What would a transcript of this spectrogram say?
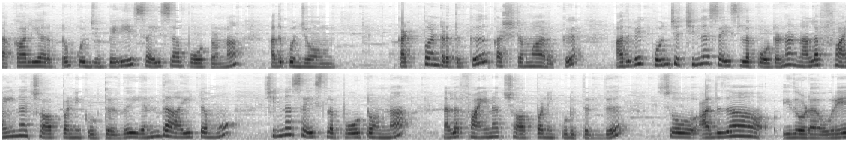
தக்காளியாக இருக்கட்டும் கொஞ்சம் பெரிய சைஸாக போட்டோம்னா அது கொஞ்சம் கட் பண்ணுறதுக்கு கஷ்டமாக இருக்குது அதுவே கொஞ்சம் சின்ன சைஸில் போட்டோன்னா நல்லா ஃபைனாக சாப் பண்ணி கொடுத்துருது. எந்த ஐட்டமும் சின்ன சைஸில் போட்டோன்னா நல்லா ஃபைனாக சாப் பண்ணி கொடுத்துருது. ஸோ அதுதான் இதோட ஒரே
